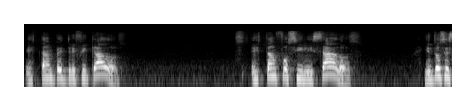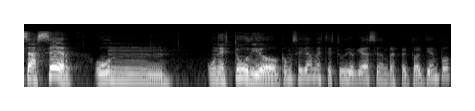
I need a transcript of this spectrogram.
están petrificados, están fosilizados. Y entonces hacer un, un estudio, ¿cómo se llama este estudio que hacen respecto al tiempo?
